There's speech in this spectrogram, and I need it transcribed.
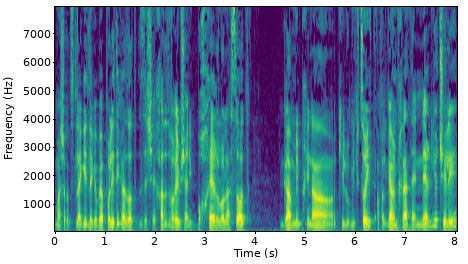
מה שרציתי להגיד לגבי הפוליטיקה הזאת, זה שאחד הדברים שאני בוחר לא לעשות, גם מבחינה כאילו מקצועית, אבל גם מבחינת האנרגיות שלי,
